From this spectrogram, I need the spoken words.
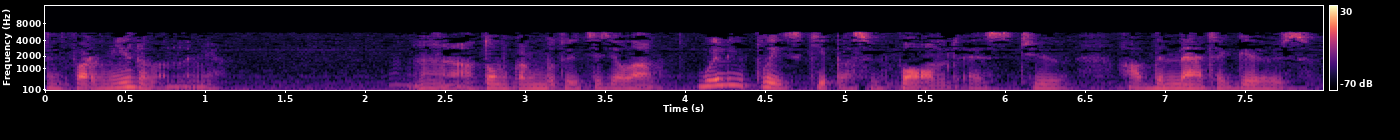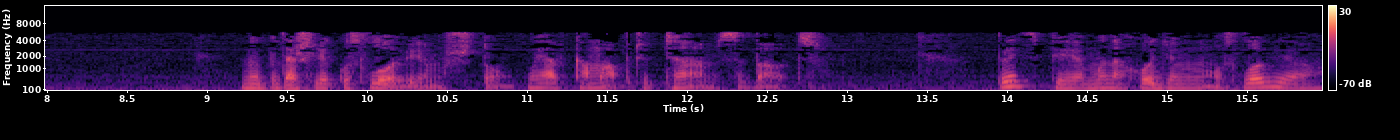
информированными э, о том, как будут эти дела? Will you please keep us informed as to how the matter goes? Мы подошли к условиям, что we have come up to terms about. В принципе, мы находим условия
